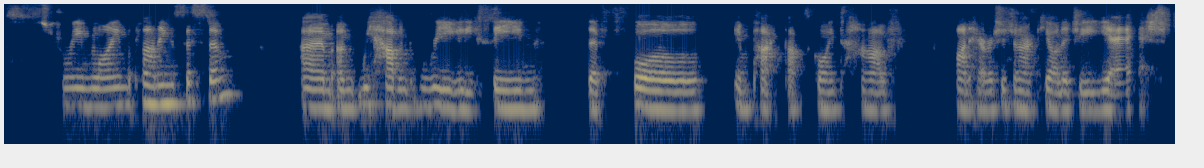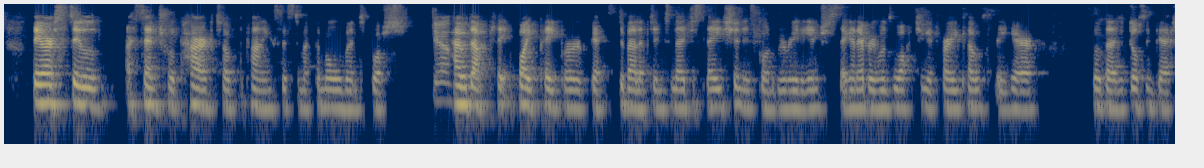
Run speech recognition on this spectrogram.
streamline the planning system. Um, and we haven't really seen the full impact that's going to have on heritage and archaeology yet. They are still a central part of the planning system at the moment, but Yeah. how that white paper gets developed into legislation is going to be really interesting, and everyone's watching it very closely here so that it doesn't get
